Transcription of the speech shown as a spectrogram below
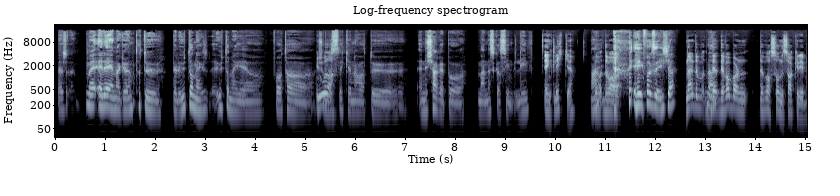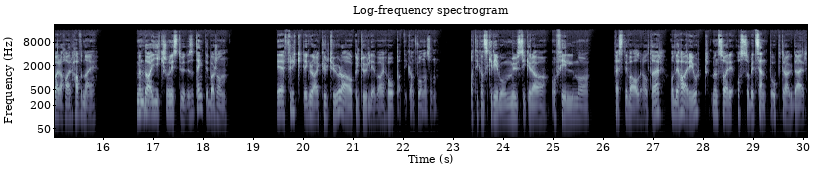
Altså, Men er det en av grunnene til at du vil utdanne, utdanne deg for å ta Jo journalistikken, og at du nysgjerrig på mennesker sine liv? Egentlig ikke. Nei, Det, var- det var jeg faktisk ikke. Nei, det, Nei. Det, det var bare Det var sånne saker jeg bare har havna i. Men Mm. da jeg gikk journaliststudiet, så tenkte jeg bare sånn Jeg er fryktelig glad i kultur da, og kulturlivet, og jeg håper at de kan få noe sånn At de kan skrive om musikere og film og festivaler og alt det der. Og det har jeg gjort, men så har jeg også blitt sendt på oppdrag der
